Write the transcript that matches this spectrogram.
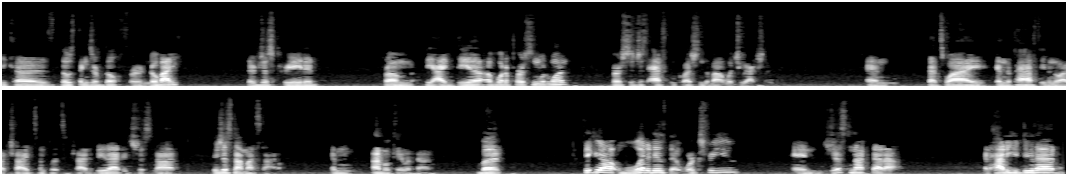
because those things are built for nobody. They're just created from the idea of what a person would want versus just asking questions about what you actually want. And that's why in the past, even though I've tried templates and tried to do that, it's just not it's just not my style. And I'm okay with that. But figure out what it is that works for you and just knock that out. And how do you do that?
